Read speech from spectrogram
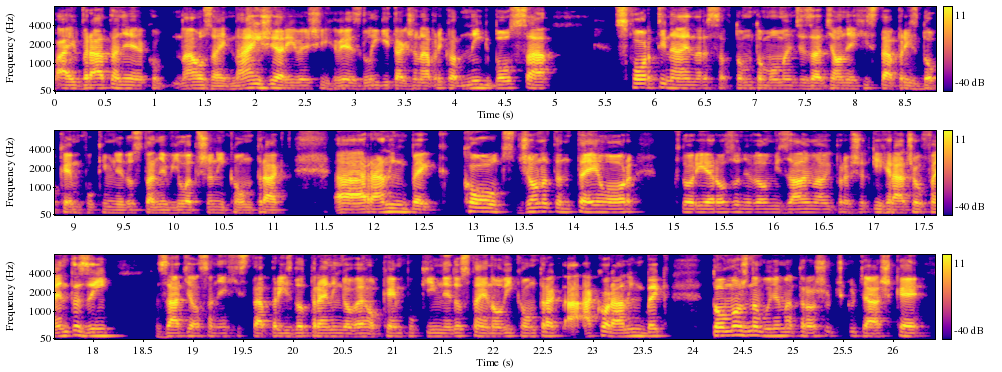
aj vrátane ako naozaj najžiarivejších hviezd ligy, takže napríklad Nick Bossa, z 49ers sa v tomto momente zatiaľ nechystá prísť do kempu, kým nedostane vylepšený kontrakt. Uh, running back Colts, Jonathan Taylor, ktorý je rozhodne veľmi zaujímavý pre všetkých hráčov fantasy. Zatiaľ sa nechystá prísť do tréningového kempu, kým nedostane nový kontrakt a ako running back to možno bude mať trošičku ťažké.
